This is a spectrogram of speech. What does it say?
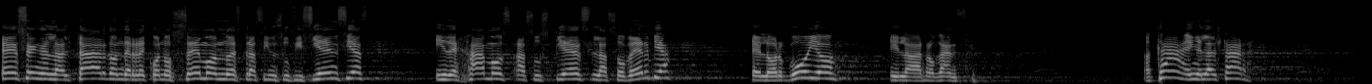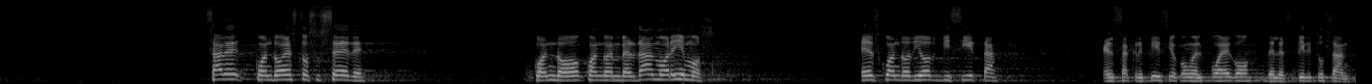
Es en el altar donde reconocemos nuestras insuficiencias y dejamos a sus pies la soberbia, el orgullo y la arrogancia. Acá en el altar. ¿Sabe cuando esto sucede? Cuando, cuando en verdad morimos es cuando Dios visita el sacrificio con el fuego del Espíritu Santo.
